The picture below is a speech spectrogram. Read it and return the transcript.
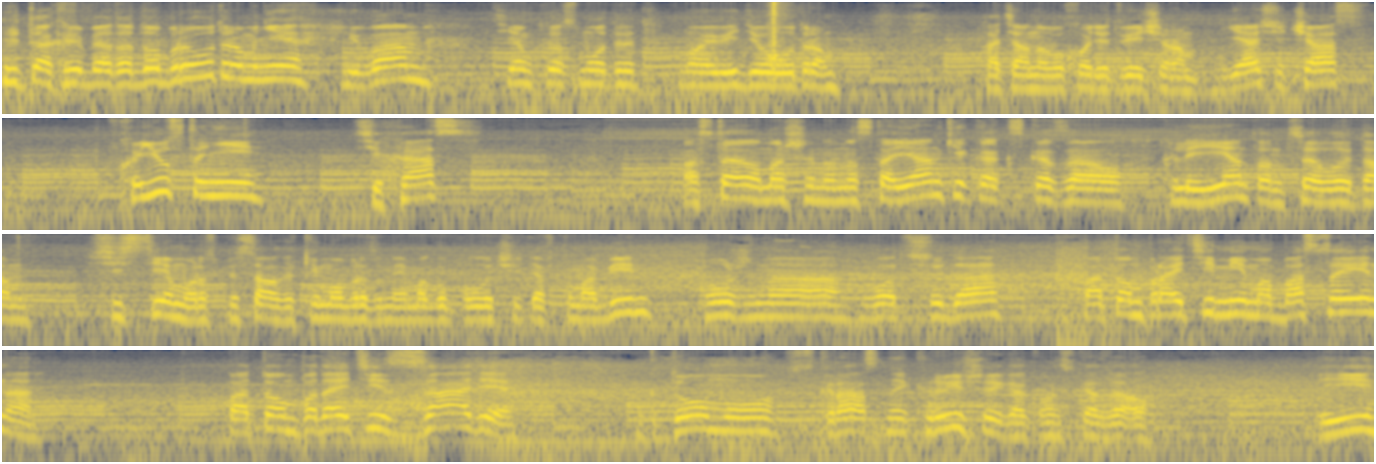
Итак, ребята, доброе утро мне и вам, тем, кто смотрит мое видео утром, хотя оно выходит вечером. Я сейчас в Хьюстоне, Техас. Оставил машину на стоянке, как сказал клиент. Он целую там систему расписал, каким образом я могу получить автомобиль. Нужно вот сюда, потом пройти мимо бассейна, потом подойти сзади к дому с красной крышей, как он сказал. И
